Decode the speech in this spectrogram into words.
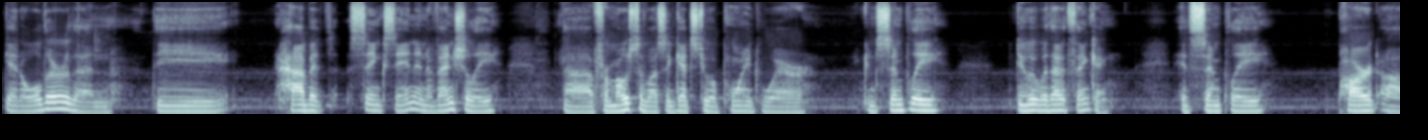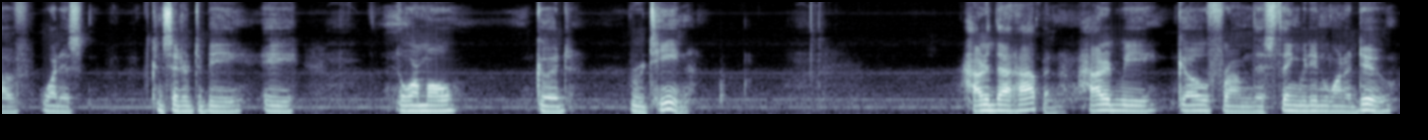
get older, then the habit sinks in and eventually, uh, for most of us, it gets to a point where you can simply do it without thinking. It's simply part of what is considered to be a normal, good routine. How did that happen? How did we go from this thing we didn't want to do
